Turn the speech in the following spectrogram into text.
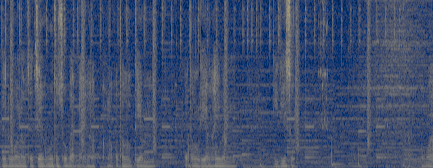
ไม่รู้ว่าเราจะเจอคู่ต่อสู้แบบไหนครับ เราก็ต้องเตรียมเราต้องเลี้ยงให้มันดีที่สุด เพราะว่า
